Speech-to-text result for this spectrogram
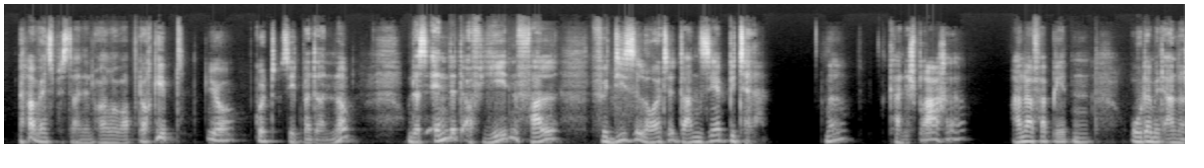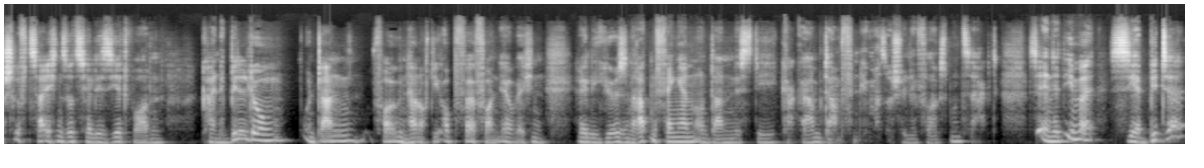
Wenn es bis dahin den Euro überhaupt noch gibt, ja, gut, sieht man dann. Ne? Und das endet auf jeden Fall für diese Leute dann sehr bitter. Ne? Keine Sprache, Analphabeten oder mit anderen Schriftzeichen sozialisiert worden keine Bildung und dann folgen dann noch die Opfer von irgendwelchen religiösen Rattenfängern und dann ist die Kacke am Dampfen, wie man so schön im Volksmund sagt. Es endet immer sehr bitter,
